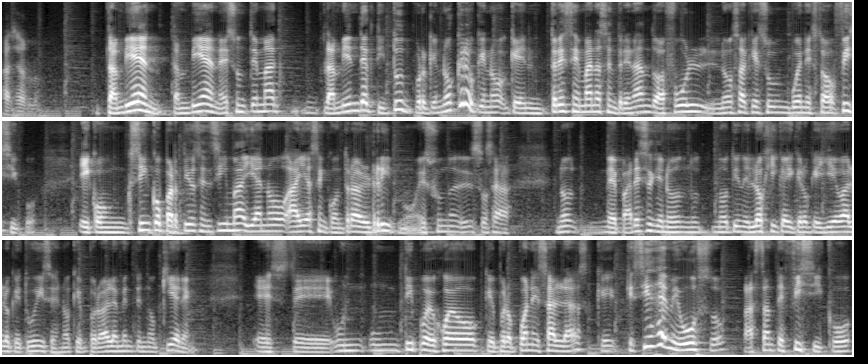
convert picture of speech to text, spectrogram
hacerlo. También, también, es un tema también de actitud, porque no creo que, no, que en tres semanas entrenando a full no saques un buen estado físico. Y con cinco partidos encima ya no hayas encontrado el ritmo. Es una, es, o sea, no, me parece que no, no, no tiene lógica y creo que lleva lo que tú dices, ¿no? Que probablemente no quieren. Este, un, un tipo de juego que propone Salas, que, que sí es de mi gusto, bastante físico,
